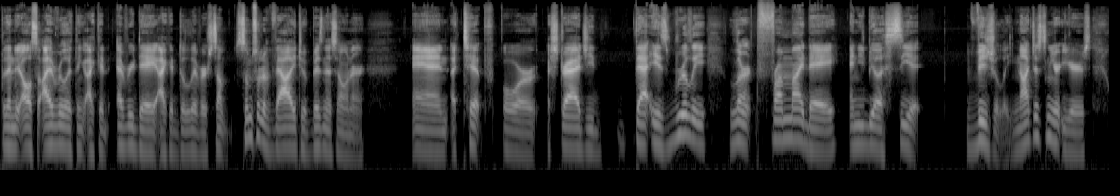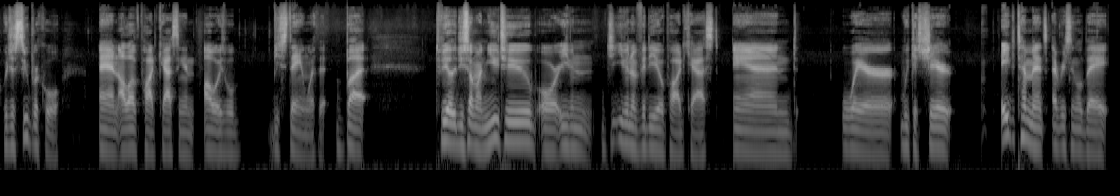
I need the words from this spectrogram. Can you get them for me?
but then it also I really think I could every day I could deliver some some sort of value to a business owner and a tip or a strategy that is really learned from my day and you'd be able to see it visually, not just in your ears, which is super cool. And I love podcasting and always will be staying with it. But to be able to do something on YouTube or even even a video podcast and where we could share 8 to 10 minutes every single day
